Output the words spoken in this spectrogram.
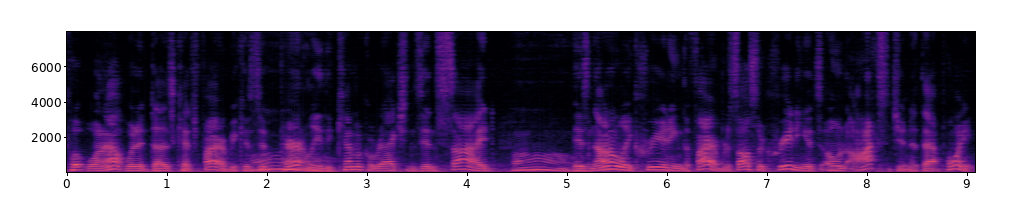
put one out when it does catch fire because apparently the chemical reactions inside Oh. is not only creating the fire, but it's also creating its own oxygen at that point.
